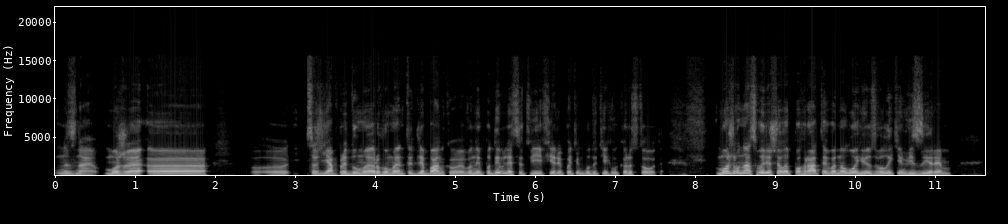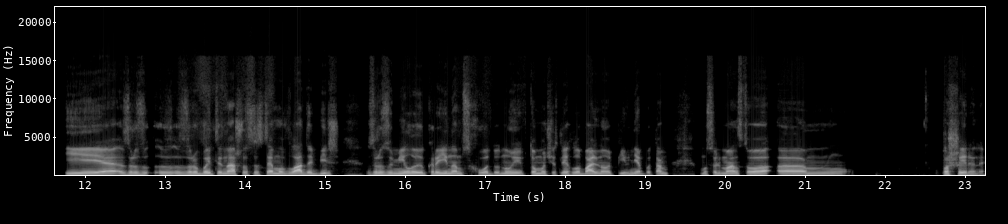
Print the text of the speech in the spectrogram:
не знаю, може. Е, е, це ж я придумаю аргументи для банкової. Вони подивляться твій ефір і потім будуть їх використовувати. Може, у нас вирішили пограти в аналогію з великим візирем і зроз- зробити нашу систему влади більш зрозумілою країнам Сходу, ну і в тому числі глобального півдня, бо там мусульманство ем, поширене.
